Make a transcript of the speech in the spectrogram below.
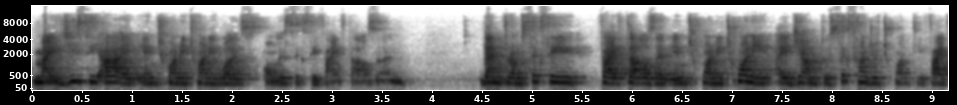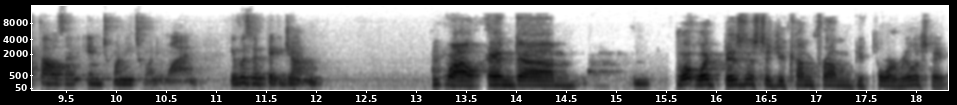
my GCI in 2020 was only 65,000. Then from 65,000 in 2020, I jumped to 625,000 in 2021. It was a big jump. Wow. And um, what what business did you come from before real estate?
